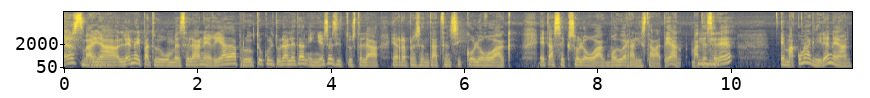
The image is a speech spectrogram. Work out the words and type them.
ez? Baina lehen aipatu dugun bezala, egia da produktu kulturaletan inoiz ez dituztela errepresentatzen psikologoak eta sexologoak modu errealista batean. Batez ere, emakumeak direnean.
